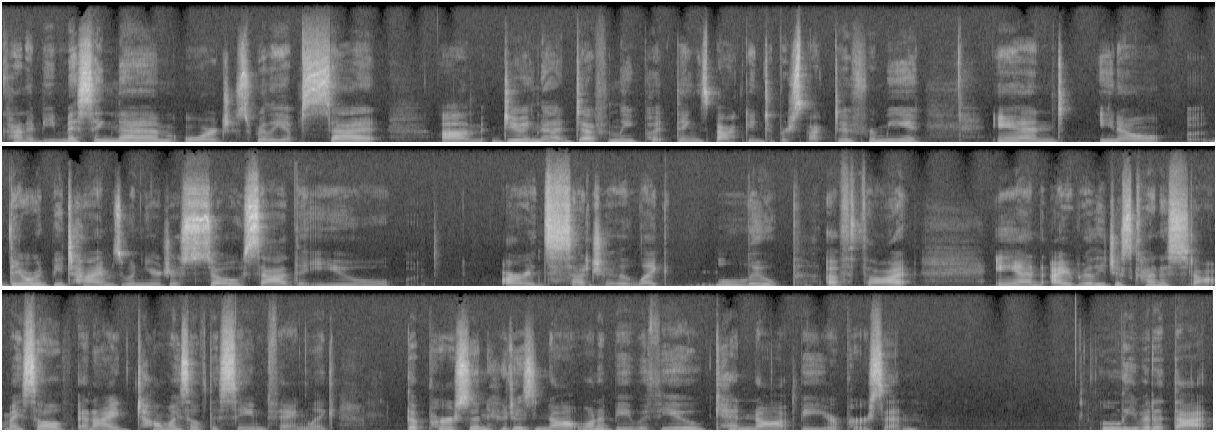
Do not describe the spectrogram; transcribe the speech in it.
kind of be missing them or just really upset. Um, doing that definitely put things back into perspective for me. And, you know, there would be times when you're just so sad that you are in such a like loop of thought. And I really just kind of stop myself and I tell myself the same thing. Like, the person who does not want to be with you cannot be your person. Leave it at that.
